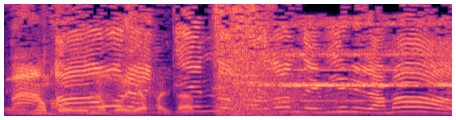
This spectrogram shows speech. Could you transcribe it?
eh, no, no podía faltar. Entiendo por dónde viene el amor.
